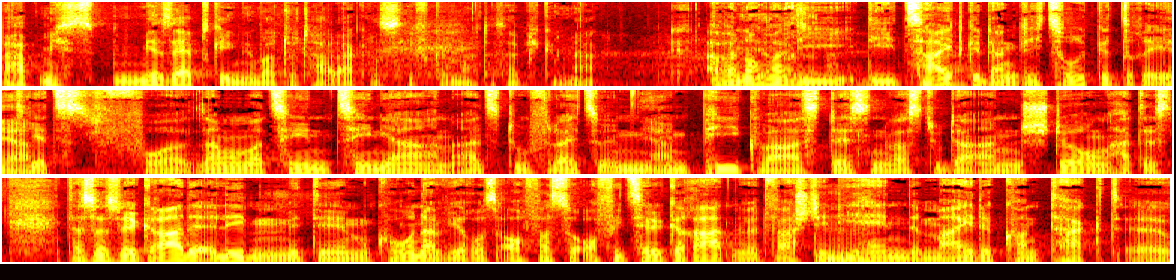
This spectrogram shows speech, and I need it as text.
habe mich mir selbst gegenüber total aggressiv gemacht. Das habe ich gemerkt. Aber nochmal die, die Zeit gedanklich zurückgedreht, Ja. jetzt vor, sagen wir mal, zehn, zehn Jahren, als du vielleicht so im, Ja. im Peak warst dessen, was du da an Störungen hattest. Das, was wir gerade erleben mit dem Coronavirus, auch was so offiziell geraten wird, wasch dir Mhm. die Hände, meide Kontakt, äh,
